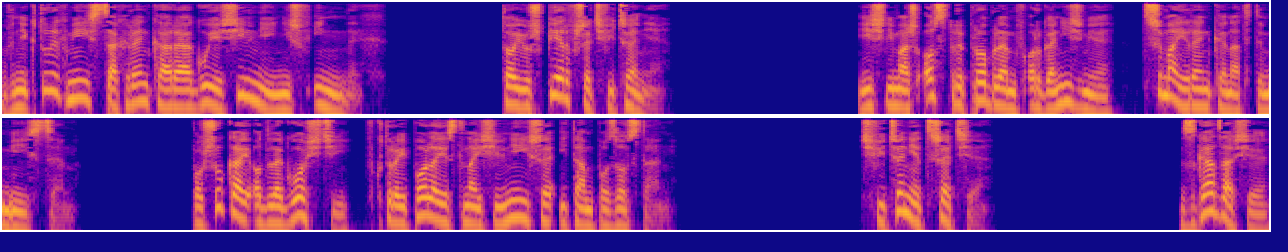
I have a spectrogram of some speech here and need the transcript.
W niektórych miejscach ręka reaguje silniej niż w innych. To już pierwsze ćwiczenie. Jeśli masz ostry problem w organizmie, trzymaj rękę nad tym miejscem. Poszukaj odległości, w której pole jest najsilniejsze i tam pozostań. Ćwiczenie trzecie. Zgadza się,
